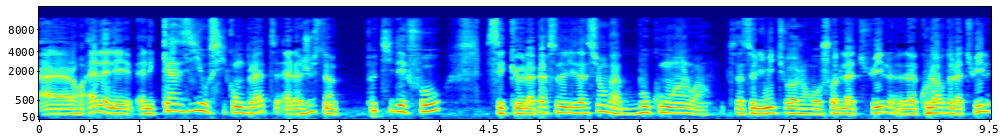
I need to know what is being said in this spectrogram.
alors elle, elle est, elle est quasi aussi complète. Elle a juste un petit défaut, c'est que la personnalisation va beaucoup moins loin. Ça se limite, tu vois, au choix de la tuile, la couleur de la tuile,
